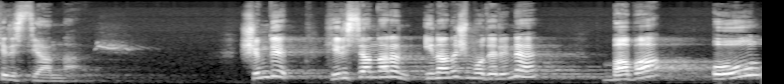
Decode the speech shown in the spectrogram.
Hristiyanlar. Şimdi Hristiyanların inanış modeli ne? Baba, oğul,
